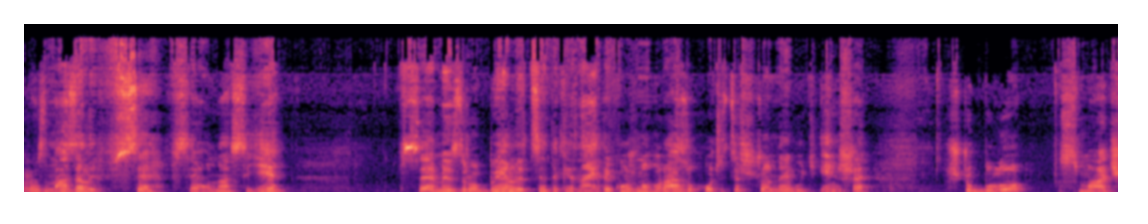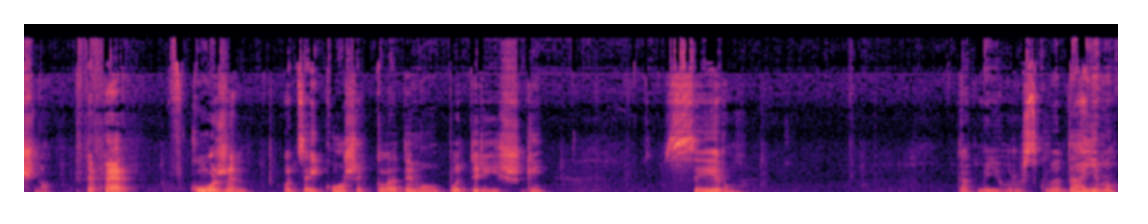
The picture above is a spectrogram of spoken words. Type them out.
розмазали все, все у нас є. Все ми зробили. Це таке, знаєте, кожного разу хочеться щось інше, щоб було смачно. Тепер в кожен оцей кошик кладемо потрішки сиру. Так, ми його розкладаємо.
